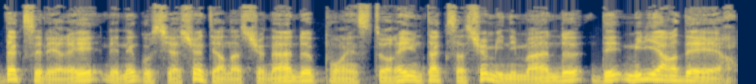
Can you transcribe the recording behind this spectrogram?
d'accélérer les négociations internationales pour instaurer une taxation minimale des milliardaires.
